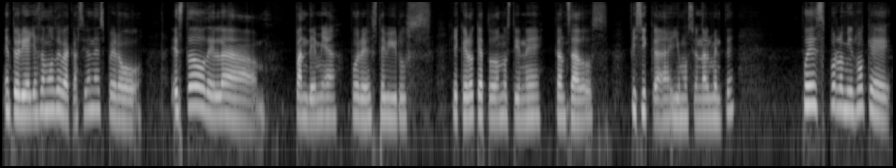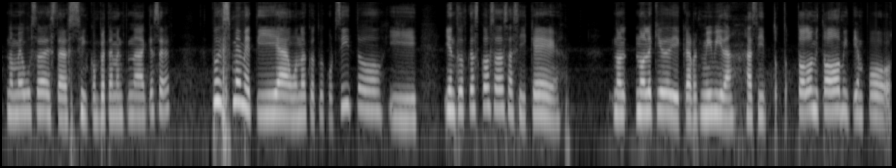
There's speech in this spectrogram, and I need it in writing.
en teoría ya estamos de vacaciones, pero esto de la pandemia por este virus que creo que a todos nos tiene cansados física y emocionalmente, pues por lo mismo que no me gusta estar sin completamente nada que hacer, pues me metí a uno que otro cursito y, y entre otras cosas, así que no, no le quiero dedicar mi vida, así todo, mi, todo mi tiempo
